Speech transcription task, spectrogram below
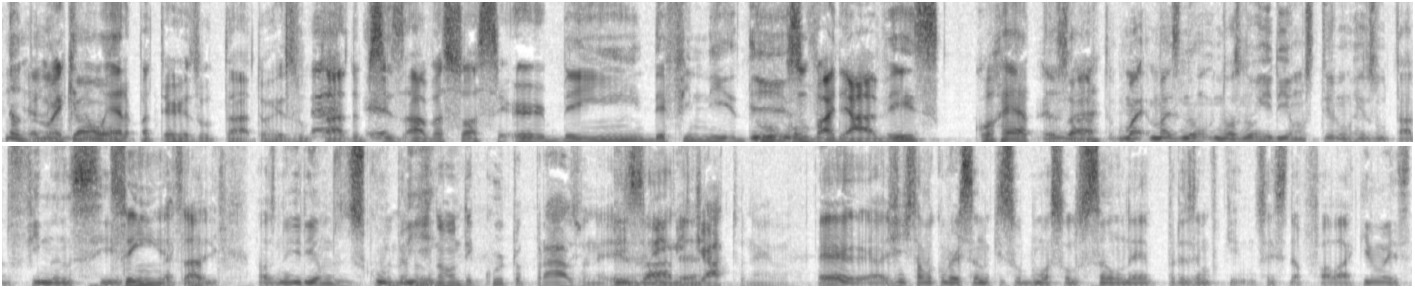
Não, é não legal. é que não era para ter resultado. O resultado é, é. precisava só ser bem definido, Isso. com variáveis corretas. Né? Exato. Né? Mas, mas, não, nós não iríamos ter um resultado financeiro. Sim, exato. Ali. Nós não iríamos descobrir. não de curto prazo, né? Exato. De imediato, né? É, a gente estava conversando aqui sobre uma solução, né? Por exemplo, que não sei se dá para falar aqui, mas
